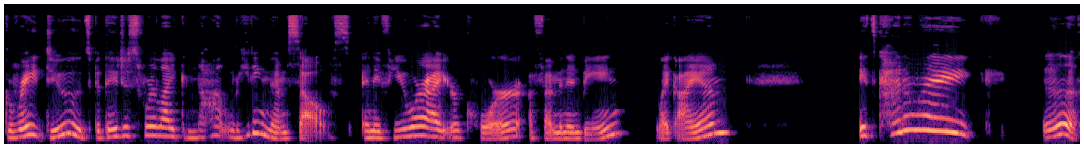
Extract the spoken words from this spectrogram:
great dudes, but they just were like not leading themselves. And if you are at your core a feminine being, like I am, it's kind of like, ugh.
